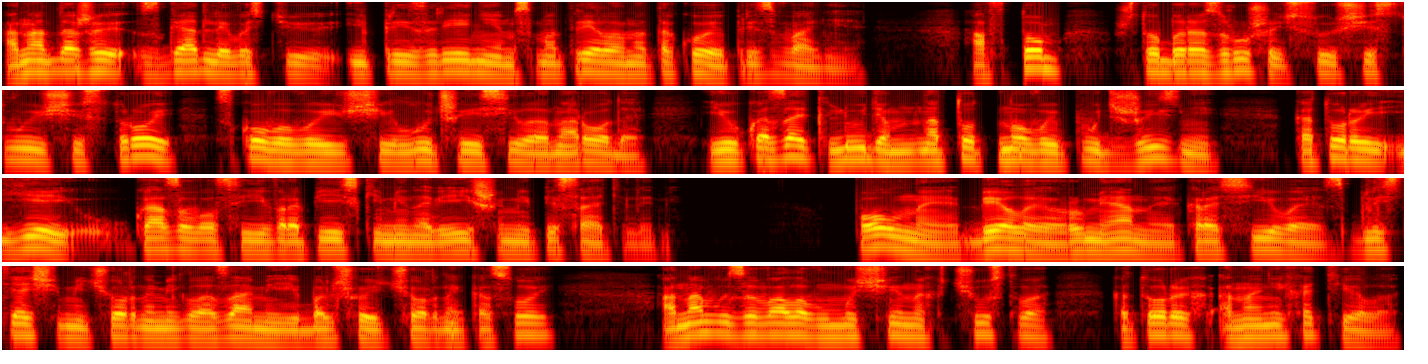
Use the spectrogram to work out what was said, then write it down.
Она даже с гадливостью и презрением смотрела на такое призвание, а в том, чтобы разрушить существующий строй, сковывающий лучшие силы народа, и указать людям на тот новый путь жизни, который ей указывался европейскими новейшими писателями. Полная, белая, румяная, красивая, с блестящими черными глазами и большой черной косой, она вызывала в мужчинах чувства, которых она не хотела,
